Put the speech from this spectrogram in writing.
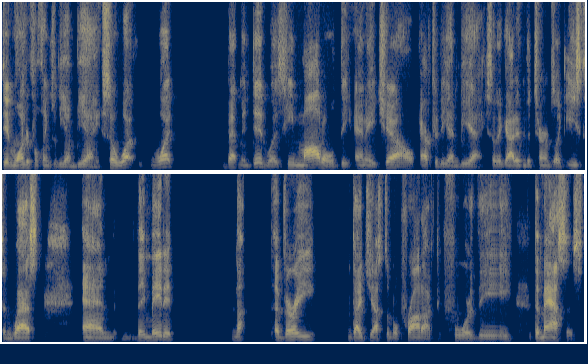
did wonderful things with the NBA. So what what Bettman did was he modeled the NHL after the NBA. So they got into terms like East and West, and they made it not a very digestible product for the the masses,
